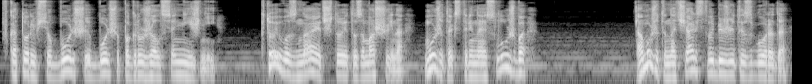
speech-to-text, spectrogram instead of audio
в который все больше и больше погружался Нижний. Кто его знает, что это за машина? Может, экстренная служба, а может и начальство бежит из города –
